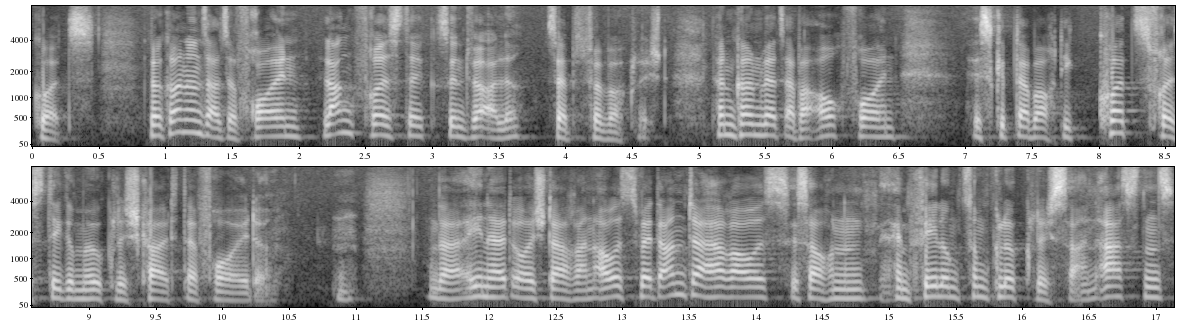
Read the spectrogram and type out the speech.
kurz. Wir können uns also freuen, langfristig sind wir alle selbstverwirklicht. Dann können wir uns aber auch freuen, es gibt aber auch die kurzfristige Möglichkeit der Freude. Und erinnert euch daran, aus Vedanta heraus ist auch eine Empfehlung zum Glücklichsein. Erstens,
